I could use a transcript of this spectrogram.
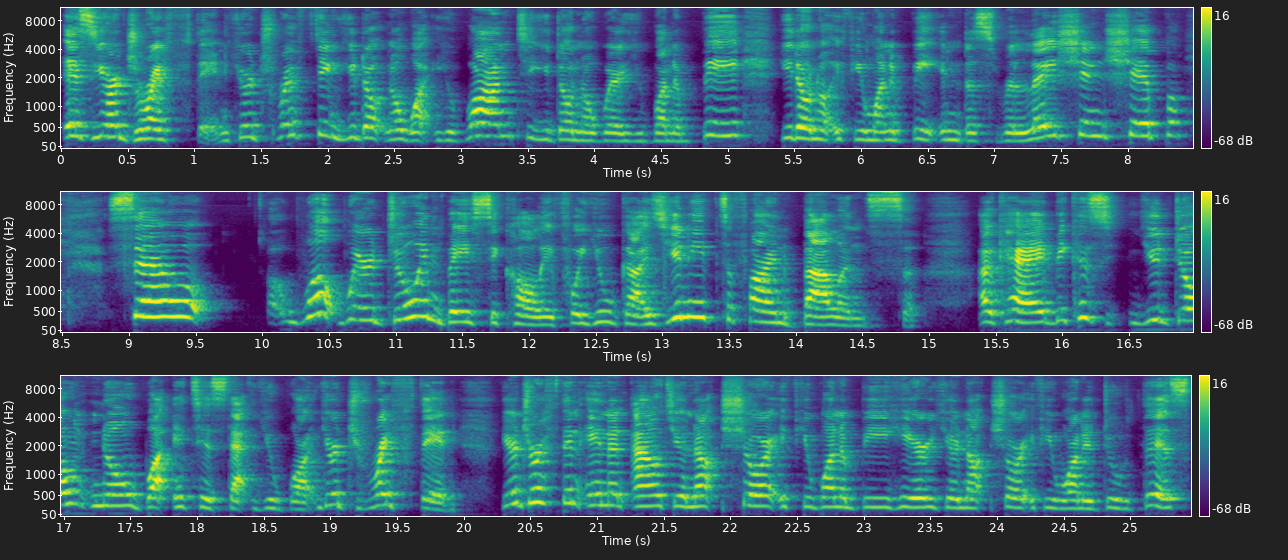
is your drifting. You're drifting. You don't know what you want. You don't know where you want to be. You don't know if you want to be in this relationship. So what we're doing basically for you guys, you need to find balance okay? Because you don't know what it is that you want. You're drifting. You're drifting in and out. You're not sure if you want to be here. You're not sure if you want to do this.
